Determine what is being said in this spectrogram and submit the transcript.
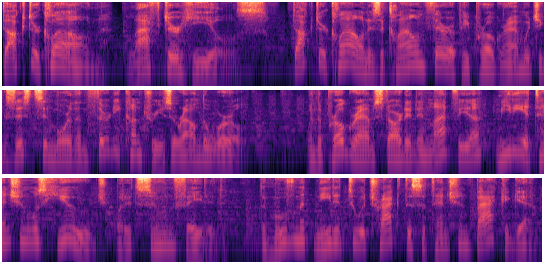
Dr. Clown Laughter Heals. Dr. Clown is a clown therapy program which exists in more than 30 countries around the world. When the program started in Latvia, media attention was huge, but it soon faded. The movement needed to attract this attention back again.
